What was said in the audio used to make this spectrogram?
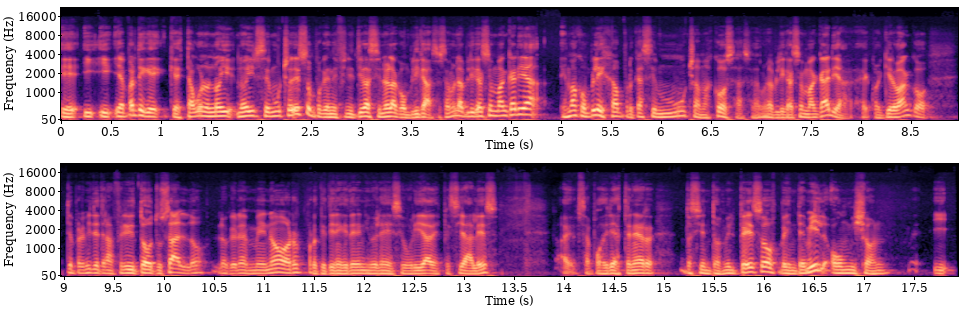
eh, y, aparte que, está bueno no, irse mucho de eso porque en definitiva si no la complicás. O sea, una aplicación bancaria es más compleja porque hace muchas más cosas. una aplicación bancaria de cualquier banco te permite transferir todo tu saldo, lo que no es menor porque tiene que tener niveles de seguridad especiales. O sea, podrías tener 200 mil pesos, 20 mil o un millón. Y,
